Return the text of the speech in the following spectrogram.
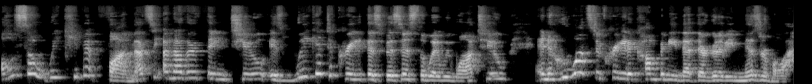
also we keep it fun that's the, another thing too is we get to create this business the way we want to and who wants to create a company that they're going to be miserable at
